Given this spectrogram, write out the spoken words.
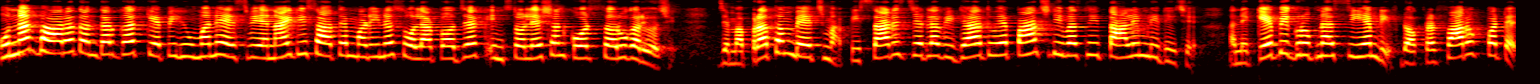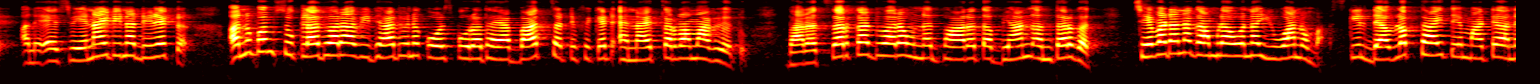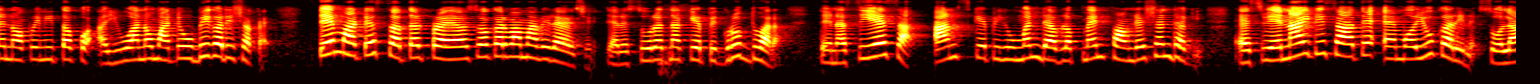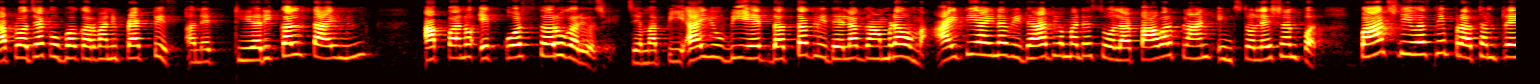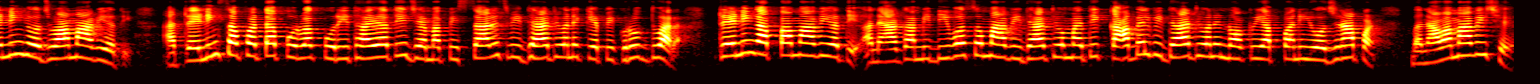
ઉન્નત ભારત અંતર્ગત KP હ્યુમને SVNIT સાથે મળીને સોલાર પ્રોજેક્ટ ઇન્સ્ટોલેશન કોર્સ શરૂ કર્યો છે, જેમાં પ્રથમ બેચમાં પિસ્તાળીસ જેટલા વિદ્યાર્થીઓએ પાંચ દિવસની તાલીમ લીધી છે અને કેપી ગ્રુપના સીએમડી ડોક્ટર ફારૂક પટેલ અને એસવીએનઆઈટીના ડિરેક્ટર અનુપમ શુક્લા દ્વારા આ વિદ્યાર્થીઓને કોર્સ પૂરો થયા બાદ સર્ટિફિકેટ એનાયત કરવામાં આવ્યું હતું. ભારત સરકાર દ્વારા ઉન્નત ભારત અભિયાન અંતર્ગત છેવાડાના ગામડાઓના યુવાનોમાં સ્કિલ ડેવલપ થાય તે માટે અને નોકરીની તકો યુવાનો માટે ઊભી કરી શકાય. તે માટે સતત પ્રયાસો કરવામાં આવી રહ્યા છે. ત્યારે સુરતના કેપી ગ્રુપ દ્વારા તેના CSR, arms KP human development foundation થકી એસવીએનઆઈટી સાથે એમઓયુ કરીને સોલાર પ્રોજેક્ટ ઊભો કરવાની પ્રેક્ટિસ અને થિયરિકલ ટાઈમિંગ આપવાનો એક કોર્સ શરૂ કર્યો છે, જેમાં પીઆઈયુબીએ દત્તક લીધેલા ગામડાઓમાં આઈટીઆઈના વિદ્યાર્થીઓ માટે સોલાર પાવર પ્લાન્ટ ઇન્સ્ટોલેશન પર પાંચ દિવસની પ્રથમ ટ્રેનિંગ યોજવામાં આવી હતી. આ ટ્રેનિંગ સફળતાપૂર્વક પૂરી થઈ હતી, જેમાં પિસ્તાળીસ વિદ્યાર્થીઓને કેપી ગ્રુપ દ્વારા ટ્રેનિંગ આપવામાં આવી હતી અને આગામી દિવસોમાં આ વિદ્યાર્થીઓમાંથી કાબેલ વિદ્યાર્થીઓને નોકરી આપવાની યોજના પણ બનાવવામાં આવી છે.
